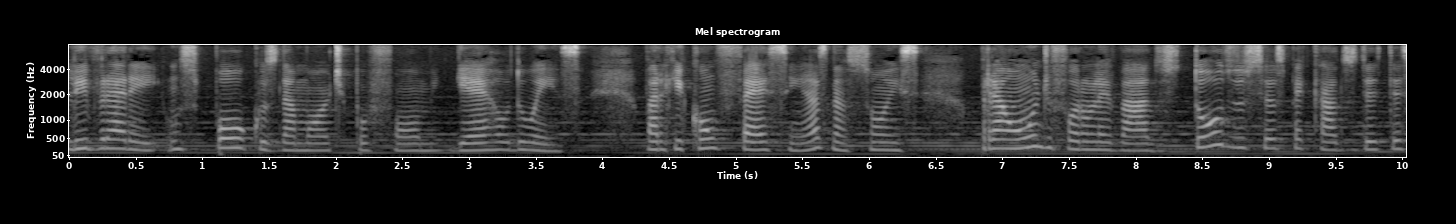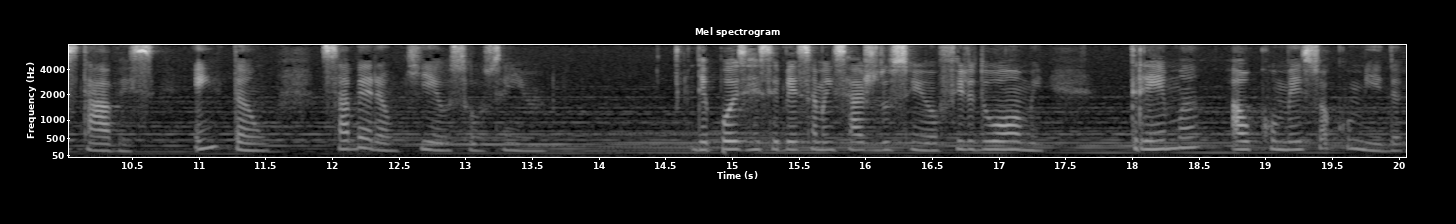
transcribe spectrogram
livrarei uns poucos da morte por fome, guerra ou doença, para que confessem às nações para onde foram levados todos os seus pecados detestáveis. Então saberão que eu sou o Senhor. Depois recebi essa mensagem do Senhor: Filho do homem, trema ao comer sua comida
